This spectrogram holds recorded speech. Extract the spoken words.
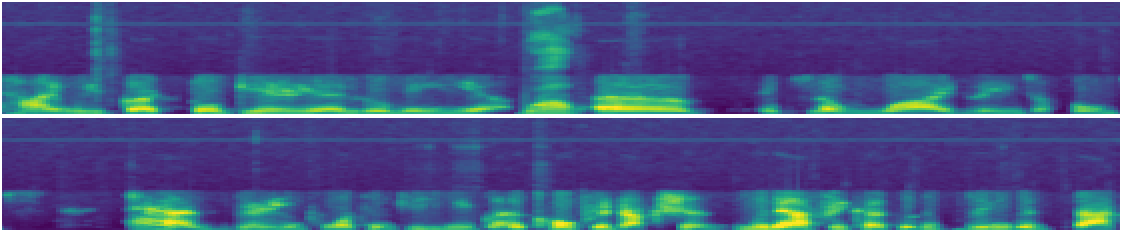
time we've got Bulgaria and Romania. Wow. Uh, it's a wide range of films. And very importantly, we've got a co production with Africa. So this brings it back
